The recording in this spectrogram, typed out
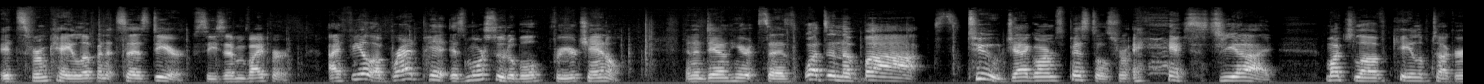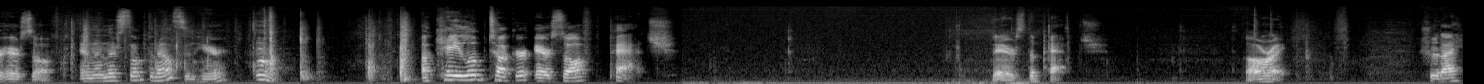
It's from Caleb and it says, Dear C7 Viper, I feel a Brad Pitt is more suitable for your channel. And then down here it says, What's in the box? Two Jagarms pistols from ASGI. Much love, Caleb Tucker Airsoft. And then there's something else in here. Mm a Caleb Tucker Airsoft patch. There's the patch. All right. Should I?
